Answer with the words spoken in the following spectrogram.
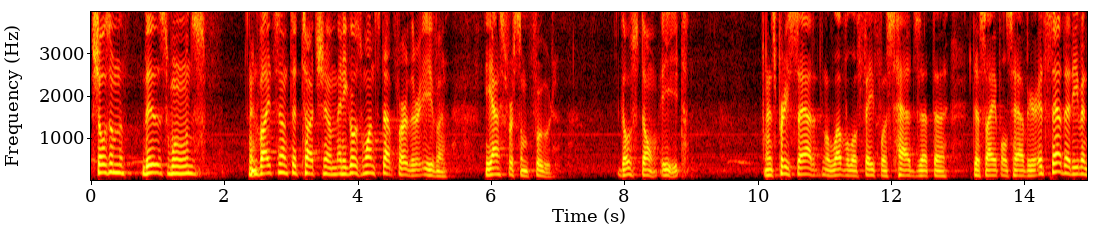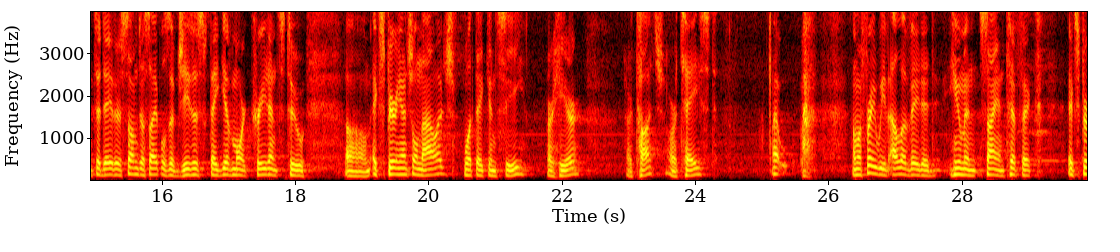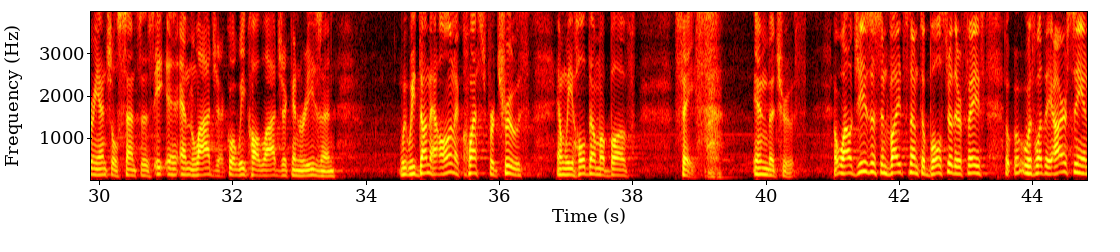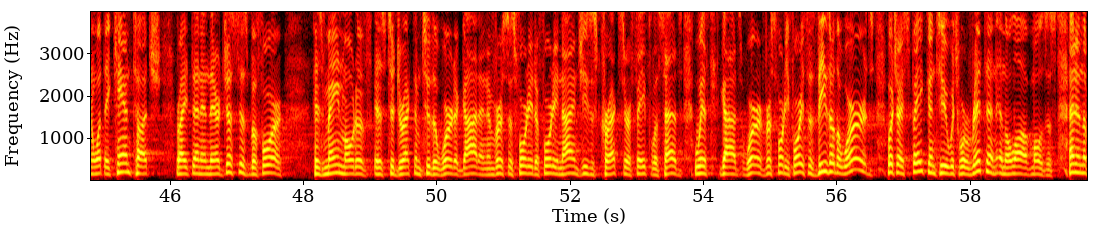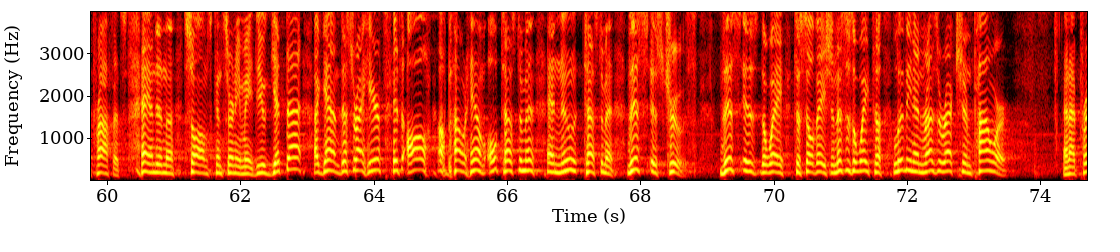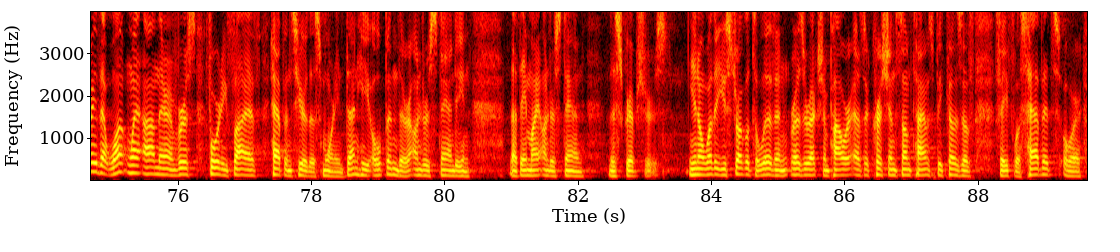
shows them his wounds, invites them to touch him, and he goes one step further, even. He asks for some food. Ghosts don't eat. And it's pretty sad the level of faithless heads that the disciples have here. It's sad that even today there's some disciples of Jesus, they give more credence to um, experiential knowledge, what they can see or hear or touch or taste. Uh, I'm afraid we've elevated human scientific experiential senses and logic, what we call logic and reason. We've done that all in a quest for truth, and we hold them above faith. in the truth. While Jesus invites them to bolster their faith with what they are seeing and what they can touch right then and there, just as before, his main motive is to direct them to the Word of God. And in verses 40 to 49, Jesus corrects their faithless heads with God's Word. Verse 44, he says, These are the words which I spake unto you, which were written in the law of Moses and in the prophets and in the Psalms concerning me. Do you get that? Again, this right here, it's all about him Old Testament and New Testament. This is truth. This is the way to salvation. This is the way to living in resurrection power. And I pray that what went on there in verse 45 happens here this morning. Then he opened their understanding that they might understand the scriptures. You know, whether you struggle to live in resurrection power as a Christian sometimes because of faithless habits or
